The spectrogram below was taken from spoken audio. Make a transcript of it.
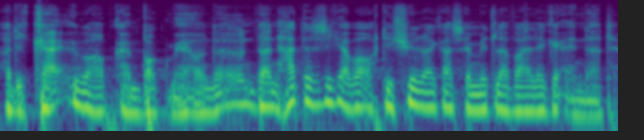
hatte ich kein, überhaupt keinen Bock mehr. Und, und dann hatte sich aber auch die Schildergasse mittlerweile geändert.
